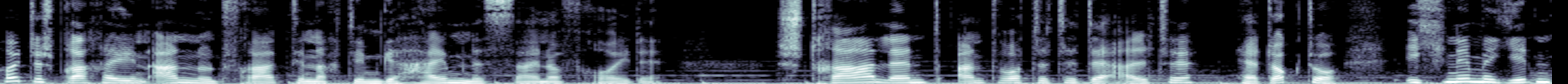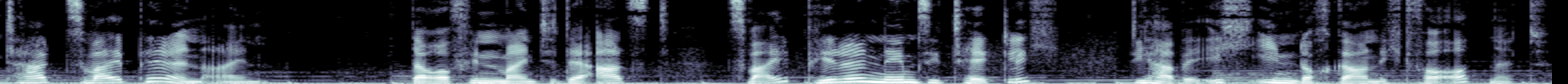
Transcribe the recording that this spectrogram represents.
Heute sprach er ihn an und fragte nach dem Geheimnis seiner Freude. Strahlend antwortete der Alte, Herr Doktor, ich nehme jeden Tag zwei Pillen ein. Daraufhin meinte der Arzt, zwei Pillen nehmen Sie täglich? Die habe ich Ihnen doch gar nicht verordnet.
